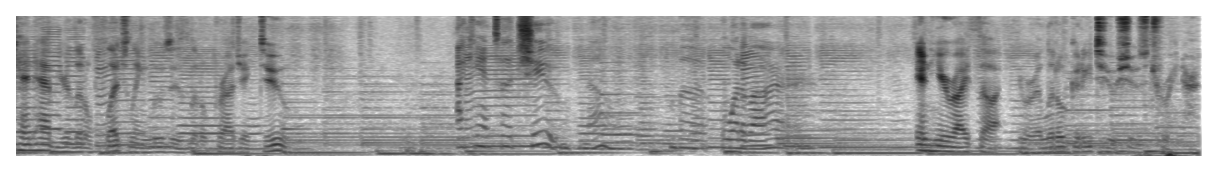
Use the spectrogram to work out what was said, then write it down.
Can't have your little fledgling lose his little project too. I can't touch you, no. But what about her? And here I thought you were a little goody two-shoes trainer.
